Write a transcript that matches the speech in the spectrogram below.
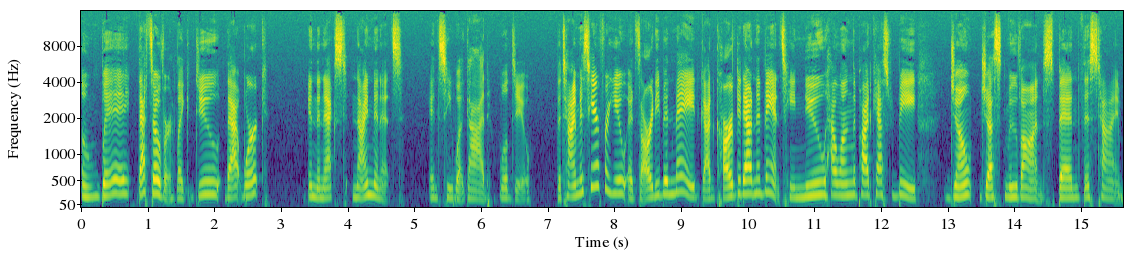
own way. That's over. Like, do that work in the next nine minutes and see what God will do. The time is here for you. It's already been made. God carved it out in advance. He knew how long the podcast would be. Don't just move on. Spend this time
